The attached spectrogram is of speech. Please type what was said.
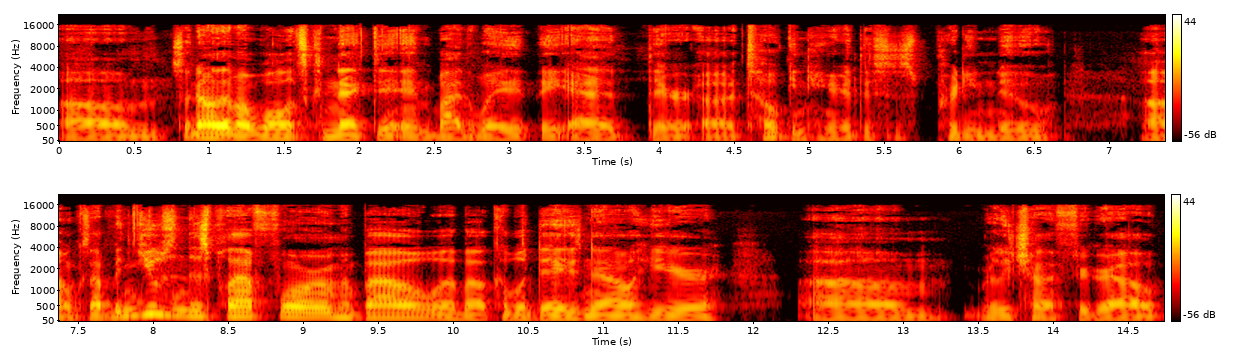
Um, so now that my wallet's connected, and by the way, they add their uh, token here. This is pretty new because um, I've been using this platform about about a couple of days now here. Um, really trying to figure out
